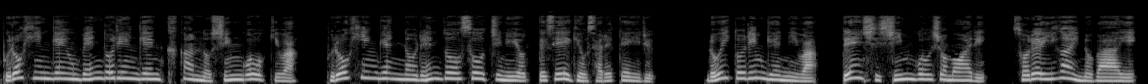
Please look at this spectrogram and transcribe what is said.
プロヒンゲン・ベンドリンゲン区間の信号機は、プロヒンゲンの連動装置によって制御されている。ロイトリンゲンには電子信号所もあり、それ以外の場合、リ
